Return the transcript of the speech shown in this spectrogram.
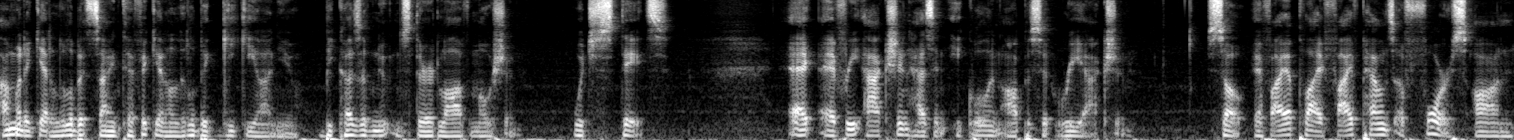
I'm going to get a little bit scientific and a little bit geeky on you because of Newton's third law of motion, which states every action has an equal and opposite reaction. So if I apply five pounds of force on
